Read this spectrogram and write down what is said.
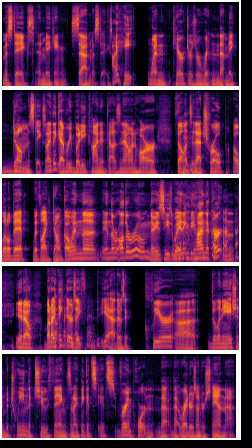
mistakes and making sad mistakes. I hate when characters are written that make dumb mistakes. And I think everybody kind of does now and horror fell into mm-hmm. that trope a little bit with like don't go in the in the other room. There's he's waiting behind the curtain, you know. But don't I think there's the a yeah, there's a clear uh delineation between the two things and I think it's it's very important that that writers understand that.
